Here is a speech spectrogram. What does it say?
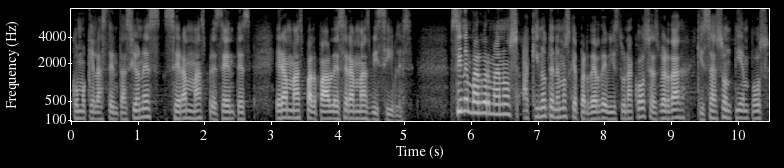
como que las tentaciones serán más presentes, eran más palpables, eran más visibles. Sin embargo, hermanos, aquí no tenemos que perder de vista una cosa, es verdad, quizás son tiempos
